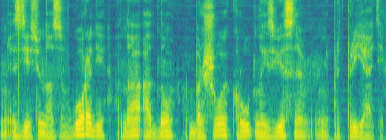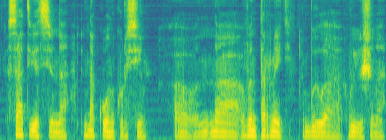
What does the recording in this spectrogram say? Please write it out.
здесь у нас в городе на одно большое, крупное, известное предприятие. Соответственно, на конкурсе э, на, в интернете было вывешено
